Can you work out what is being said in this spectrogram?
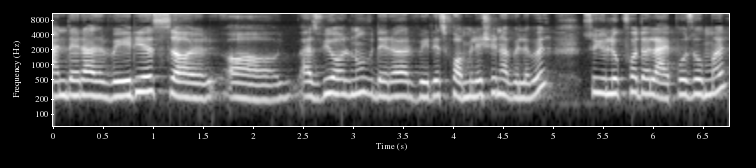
and there are various uh, uh, as we all know there are various formulation available. So you look for the liposomal.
